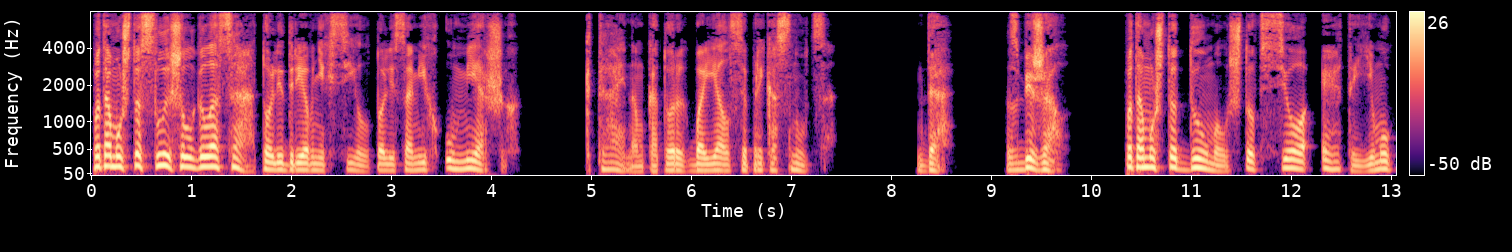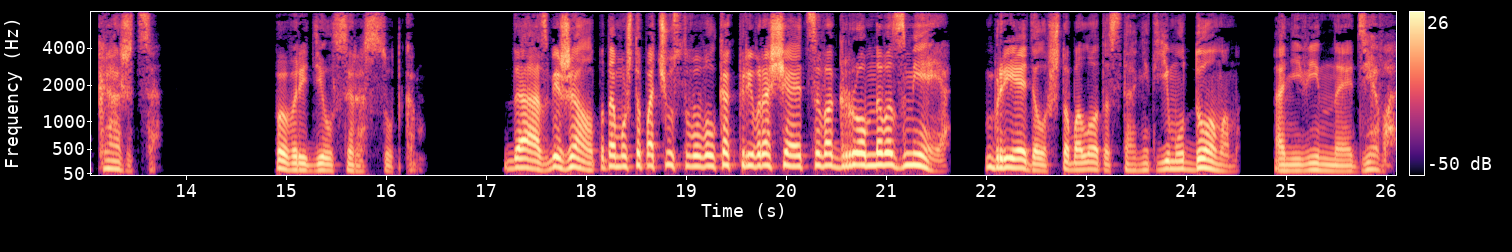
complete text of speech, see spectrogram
потому что слышал голоса то ли древних сил, то ли самих умерших, к тайнам которых боялся прикоснуться. Да, сбежал, потому что думал, что все это ему кажется. Повредился рассудком. Да, сбежал, потому что почувствовал, как превращается в огромного змея. Бредил, что болото станет ему домом, а невинная дева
